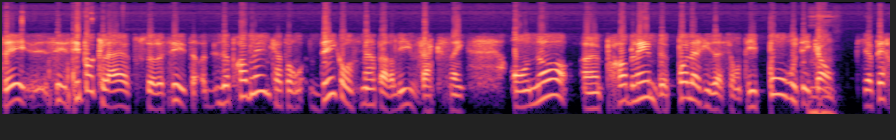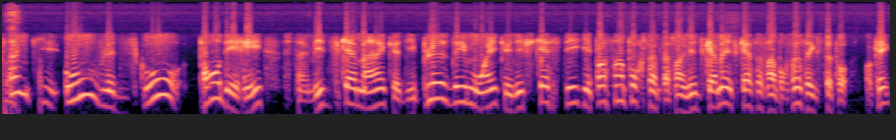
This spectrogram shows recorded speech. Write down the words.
tu sais, c'est- pas clair tout ça. Le problème, quand on, dès qu'on se met à parler vaccin, on a un problème de polarisation. T'es pour ou t'es Mhm. contre. Puis Il n'y a personne qui ouvre le discours pondéré. C'est un médicament qui a des plus, des moins, qui a une efficacité qui n'est pas 100% De toute façon, un médicament efficace à 100 ça n'existe pas. OK?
